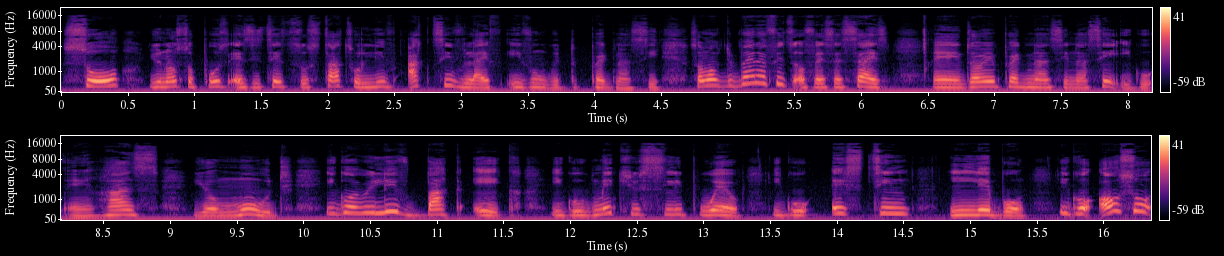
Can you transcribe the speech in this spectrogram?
so you no suppose hesitate to start to live active life even with the pregnancy. Some of the benefits of exercise um during pregnancy na say it go enhance your mood. It go relieve backache. It go make you sleep well. It go hasten labour. It go also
